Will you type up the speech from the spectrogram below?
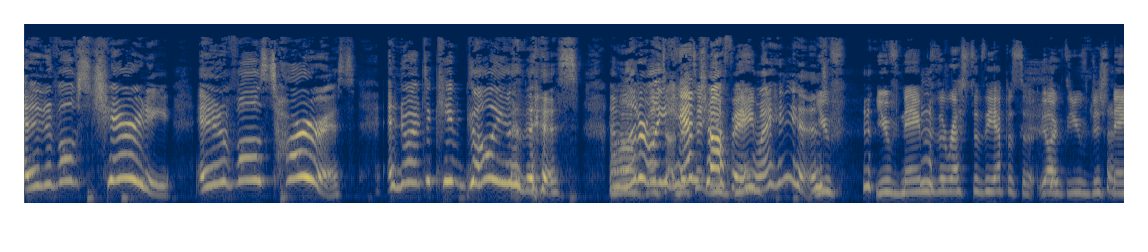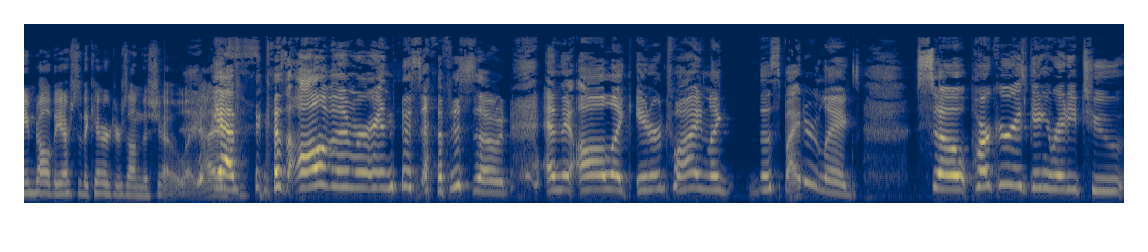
and it involves Charity, and it involves Tartarus, and do I have to keep going with this? I'm Well, literally that's- hand that's chopping named- my hands you've you've named the rest of the episode. Like you've just named all the rest of the characters on the show. Like, I, yeah, because all of them are in this episode and they all like intertwine like the spider legs. So Parker is getting ready to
